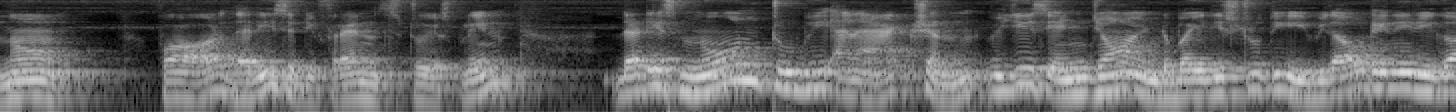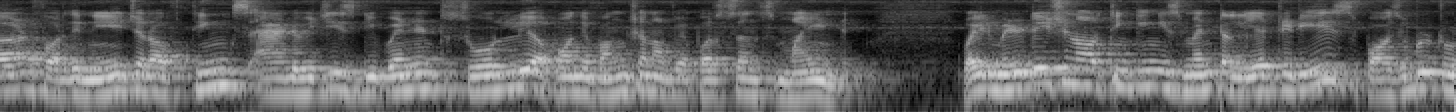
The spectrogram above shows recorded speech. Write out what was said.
no for there is a difference to explain that is known to be an action which is enjoined by the Shruti without any regard for the nature of things and which is dependent solely upon the function of a person's mind. While meditation or thinking is mental, yet it is possible to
